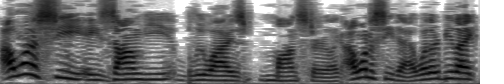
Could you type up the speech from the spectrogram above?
I want to see a zombie blue eyes monster. Like I want to see that. Whether it be like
